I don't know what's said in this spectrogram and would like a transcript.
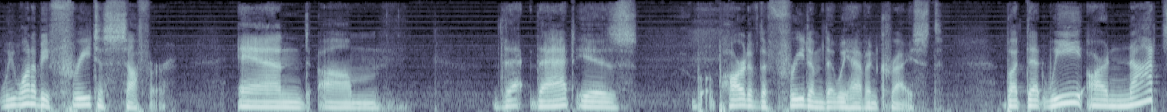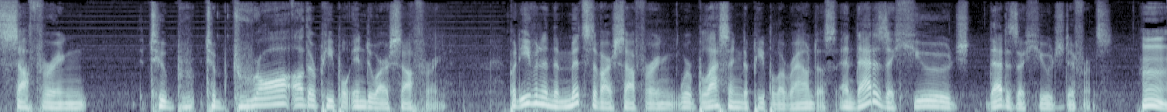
we want to be free to suffer, and um, that that is part of the freedom that we have in Christ but that we are not suffering to to draw other people into our suffering. But even in the midst of our suffering, we're blessing the people around us, and that is a huge that is a huge difference. Hmm.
